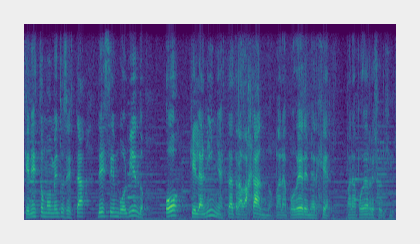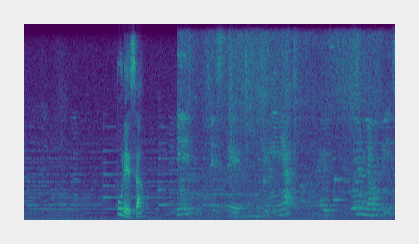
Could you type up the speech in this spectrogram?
que en estos momentos se está desenvolviendo o que la niña está trabajando para poder emerger, para poder resurgir. Pureza. Y este, fui una niña muy feliz.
